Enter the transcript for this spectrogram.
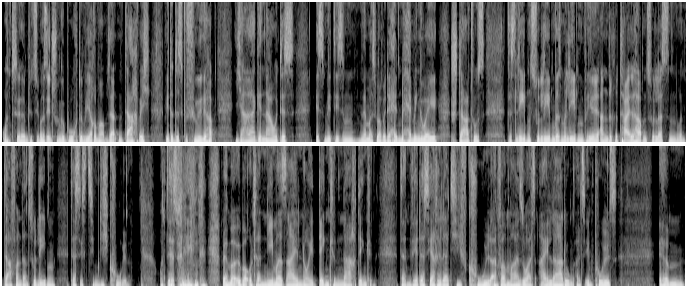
Und äh, die Zimmer sind schon gebucht und wie auch immer. Und da habe ich wieder das Gefühl gehabt, ja, genau das ist mit diesem, nennen wir es mal bei der Hemingway-Status, das Leben zu leben, was man leben will, andere teilhaben zu lassen und davon dann zu leben, das ist ziemlich cool. Und deswegen, wenn wir über Unternehmer sein, neu denken, nachdenken, dann wäre das ja relativ cool, einfach mal so als Einladung, als Impuls, ähm,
